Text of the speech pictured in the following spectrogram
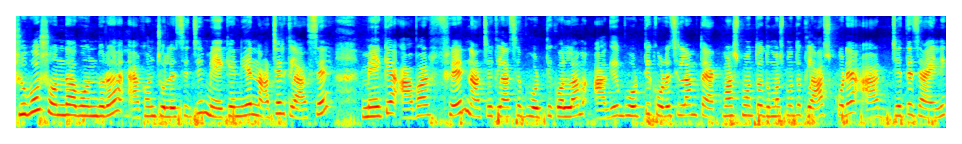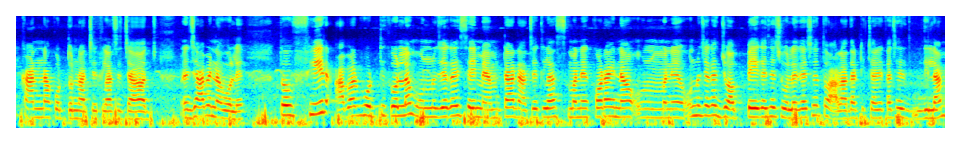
শুভ সন্ধ্যা বন্ধুরা, এখন চলে এসেছি মেয়েকে নিয়ে নাচের ক্লাসে। মেয়েকে আবার ফের নাচের ক্লাসে ভর্তি করলাম। আগে ভর্তি করেছিলাম তো এক মাস মতো, দু মাস মতো ক্লাস করে আর যেতে চায়নি কান্না করতো নাচের ক্লাসে যাওয়া মানে যাবে না বলে। তো ফির আবার ভর্তি করলাম, অন্য জায়গায় সেই ম্যামটা নাচের ক্লাস মানে করায় না মানে অন্য জায়গায় জব পেয়ে গেছে, চলে গেছে, তো আলাদা টিচারের কাছে দিলাম।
